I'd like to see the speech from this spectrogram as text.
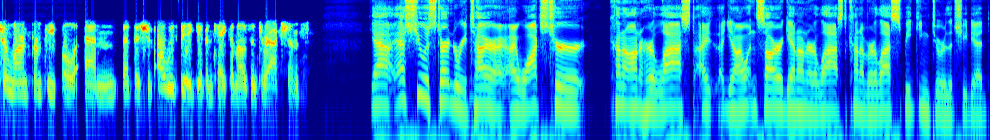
to learn from people, and that there should always be a give and take in those interactions. Yeah, as she was starting to retire, I, I watched her kind of on her last I you know I went and saw her again on her last kind of her last speaking tour that she did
